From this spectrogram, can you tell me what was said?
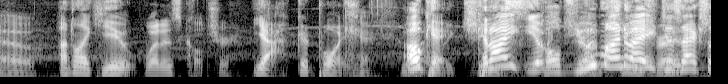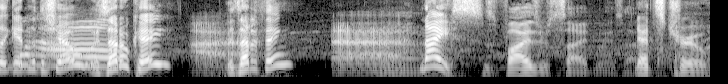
Oh, Unlike you. what is culture? Yeah, good point. Okay. Okay, like can I? You, you of mind if I cheese, just actually get into the show? Is that okay? Is that a thing? Ah. Nice. His visor's sideways. I That's true.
